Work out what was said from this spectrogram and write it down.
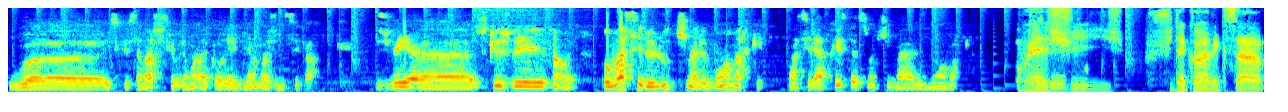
Ou euh, est-ce que ça marche parce que vraiment la Corée est bien? Moi, je ne sais pas. Je vais, euh, ce que je vais, enfin, pour moi, c'est le look qui m'a le moins marqué. Enfin, c'est la prestation qui m'a le moins marqué. Ouais, je suis, je suis d'accord avec ça.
